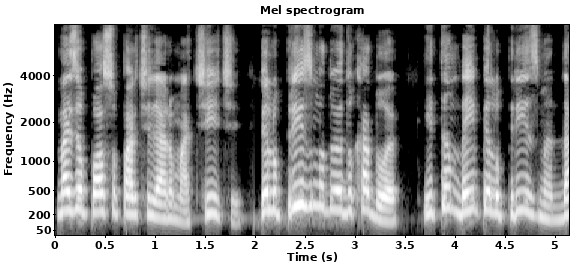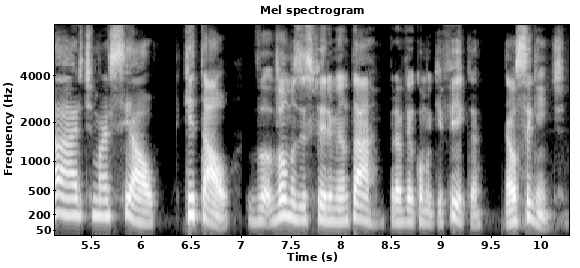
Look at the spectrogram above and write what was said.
Mas eu posso partilhar o matite pelo prisma do educador e também pelo prisma da arte marcial. Que tal? V vamos experimentar para ver como que fica? É o seguinte:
